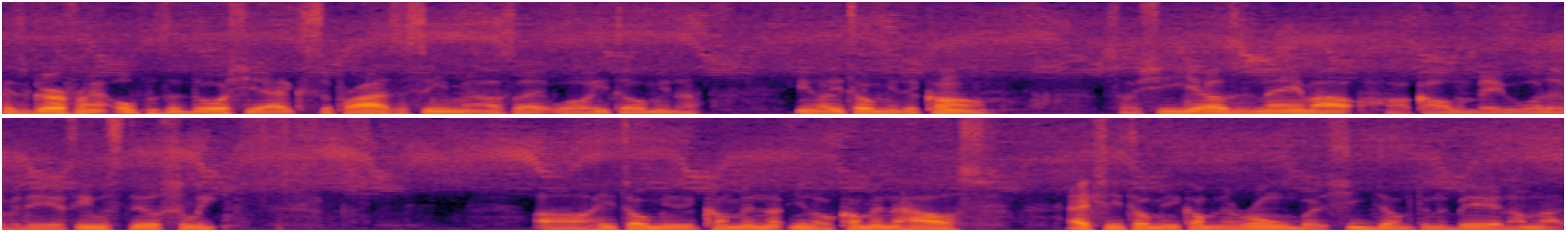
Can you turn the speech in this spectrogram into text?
his girlfriend opens the door. She acts surprised to see me. I was like, well, he told me to, you know, he told me to come. So she yells his name out. I'll call him baby, whatever it is. He was still asleep. Uh, he told me to come in, you know, come in the house. Actually, he told me to come in the room, but she jumped in the bed. I'm not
